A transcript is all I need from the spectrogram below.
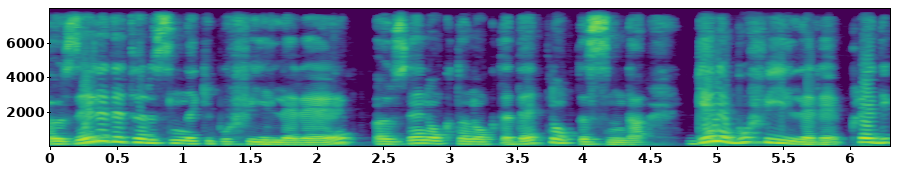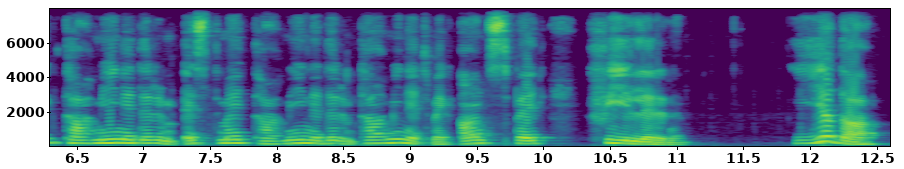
özel edet arasındaki bu fiillere özne nokta nokta det noktasında gene bu fiillere predict tahmin ederim, estimate tahmin ederim, tahmin etmek, anticipate fiillerini ya da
